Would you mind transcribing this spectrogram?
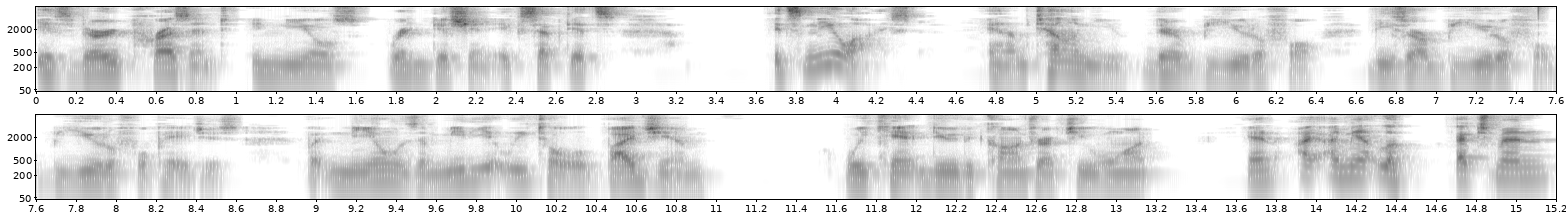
is very present in Neal's rendition, except it's, it's Nealized. And I'm telling you, they're beautiful. These are beautiful, beautiful pages. But Neal is immediately told by Jim, we can't do the contract you want. And I, I mean, look, X-Men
